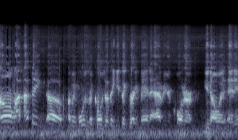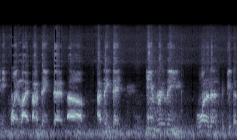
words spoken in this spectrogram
Um, I, I think, uh, I mean, more than a coach, I think he's a great man to have in your corner, you know, at, at any point in life. I think that, uh, I think that he really wanted us to be the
